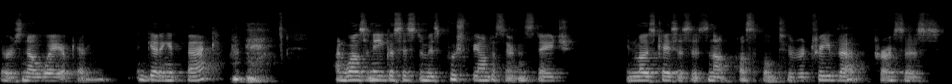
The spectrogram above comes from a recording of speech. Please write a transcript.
there is no way of getting, getting it back. and once an ecosystem is pushed beyond a certain stage, in most cases, it's not possible to retrieve that process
